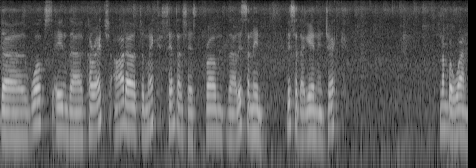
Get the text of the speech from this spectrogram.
the words in the correct order to make sentences from the listening. Listen again and check. Number one.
